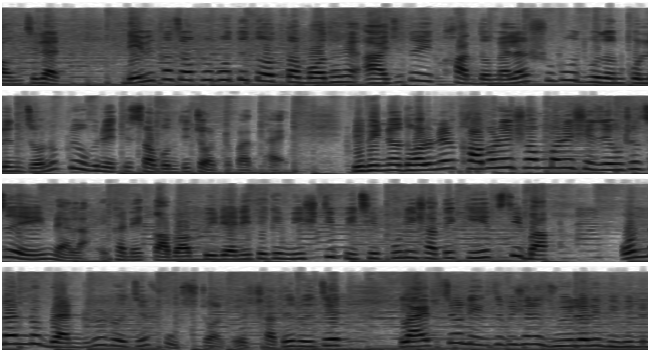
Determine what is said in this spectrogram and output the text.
কাউন্সিলর দেবিকা চক্রবর্তী তত্ত্বাবধানে আয়োজিত এই খাদ্য মেলার শুভ উদ্বোধন করলেন জনপ্রিয় অভিনেত্রী শ্রাবন্তী চট্টোপাধ্যায়। বিভিন্ন ধরনের খাবারের সম্মানে সেজে উঠেছে এই মেলা। এখানে কাবাব বিরিয়ানি থেকে মিষ্টি, পিঠে পুরি সাথে কেএফসি বা অন্যান্য ব্র্যান্ডেরও রয়েছে ফুড স্টল এর সাথে রয়েছে লাইফস্টাইল এক্সিবিশনে জুয়েলারি বিভিন্ন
